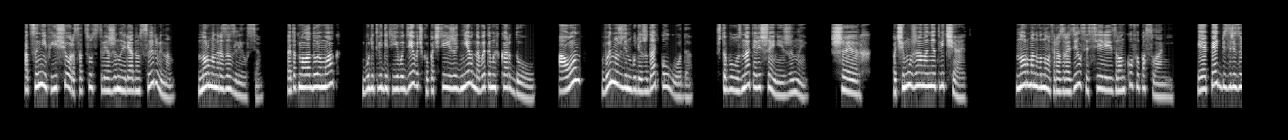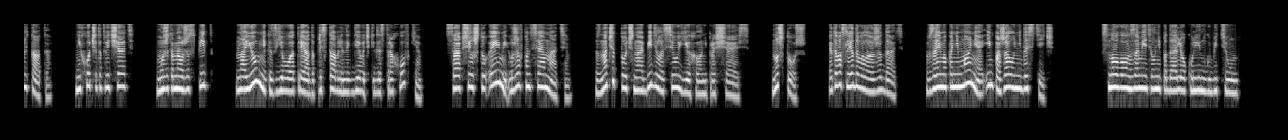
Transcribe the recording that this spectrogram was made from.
Оценив еще раз отсутствие жены рядом с Ирвином, Норман разозлился. Этот молодой маг будет видеть его девочку почти ежедневно в этом их кордоу, а он вынужден будет ждать полгода, чтобы узнать о решении жены. Шерх, почему же она не отвечает? Норман вновь разразился серией звонков и посланий. И опять без результата. Не хочет отвечать. Может, она уже спит? Наемник из его отряда, приставленный к девочке для страховки, сообщил, что Эйми уже в пансионате. Значит, точно обиделась и уехала, не прощаясь. Ну что ж, этого следовало ожидать. Взаимопонимания им, пожалуй, не достичь. Снова он заметил неподалеку Лингу Бетюн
